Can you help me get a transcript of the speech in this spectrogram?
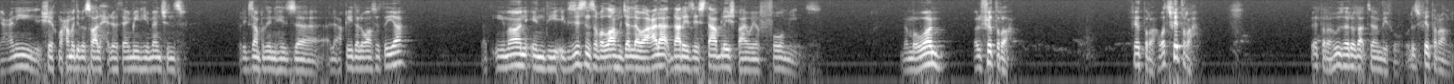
يعني Sheikh Muhammad ibn Salih al Uthaymeen, he mentions, for example, in his uh, Al Aqid al Wasitiyah, that Iman in the existence of Allah Jalla wa ala, that is established by way of four means. Number one, al-fitra. Fitra. What's fitra? Fitra. Who's heard of that term before? What does fitra mean?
